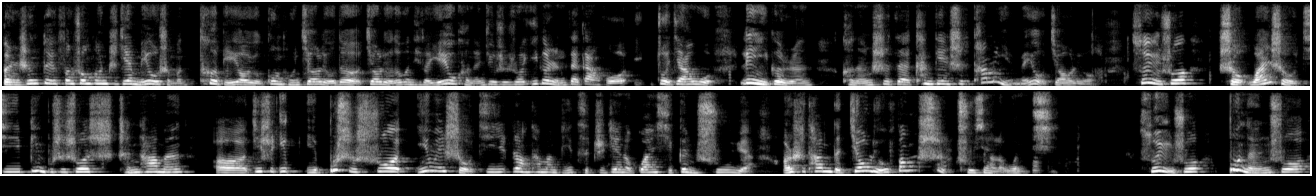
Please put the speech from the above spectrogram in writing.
本身对方双方之间没有什么特别要有共同交流的交流的问题的，也有可能就是说一个人在干活做家务，另一个人可能是在看电视，他们也没有交流，所以说手玩手机并不是说成他们。呃，就是也也不是说因为手机让他们彼此之间的关系更疏远，而是他们的交流方式出现了问题。所以说，不能说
